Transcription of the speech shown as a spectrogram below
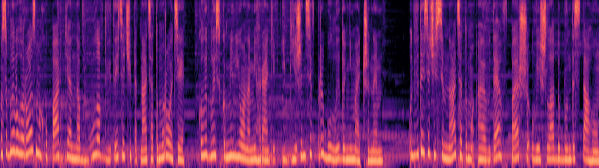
Особливого розмаху партія набула в 2015 році, коли близько мільйона мігрантів і біженців прибули до Німеччини. У 2017-му АФД вперше увійшла до Бундестагу.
